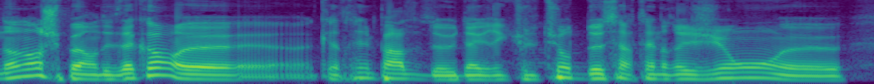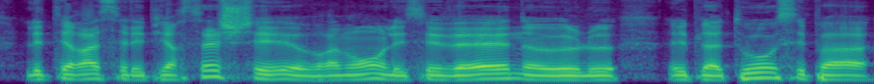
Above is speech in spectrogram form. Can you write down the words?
Non, non, je suis pas en désaccord. Euh, Catherine parle de- d'agriculture de certaines régions. euh, les terrasses et les pierres sèches, c'est vraiment les Cévennes, euh, le- les plateaux. C'est pas,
